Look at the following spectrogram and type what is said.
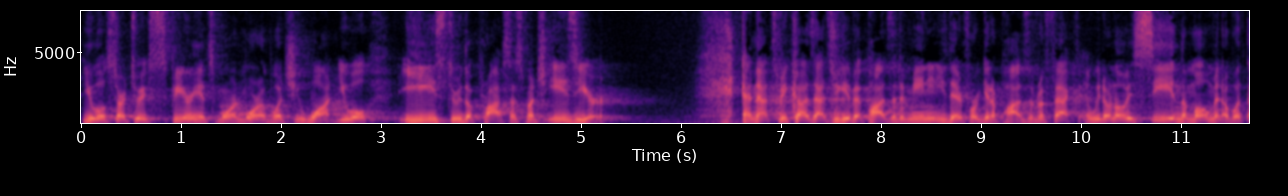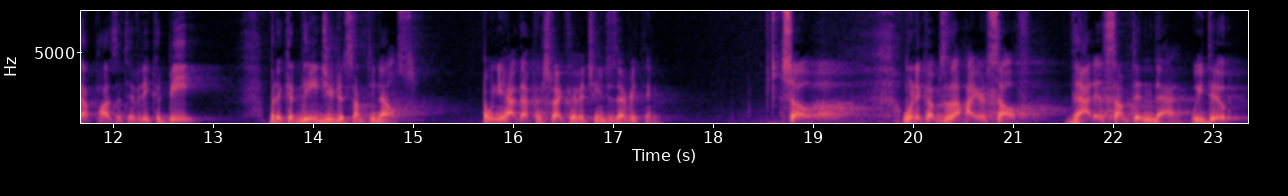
you will start to experience more and more of what you want. You will ease through the process much easier. And that's because as you give it positive meaning, you therefore get a positive effect. And we don't always see in the moment of what that positivity could be, but it could lead you to something else. And when you have that perspective, it changes everything. So, when it comes to the higher self, that is something that we do.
